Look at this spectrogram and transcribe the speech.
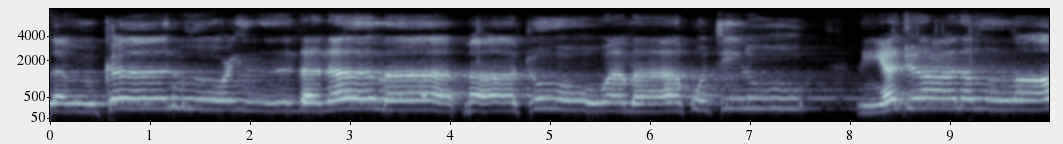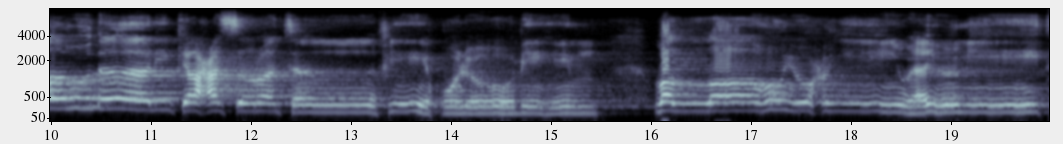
لو كانوا عندنا ما ماتوا وما قتلوا ليجعل الله ذلك حسرة في قلوبهم. والله يحيي ويميت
